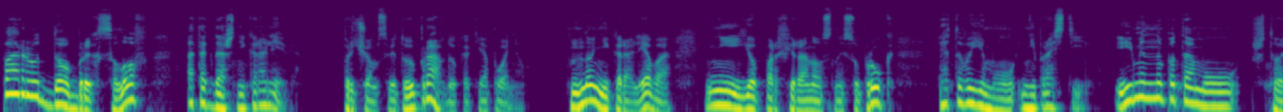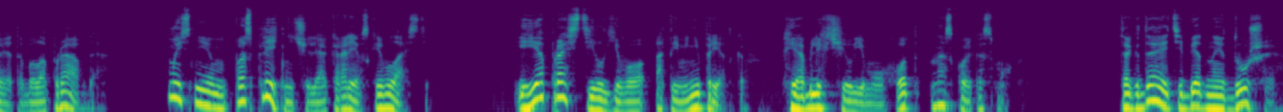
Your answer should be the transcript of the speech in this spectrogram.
пару добрых слов о тогдашней королеве. Причем святую правду, как я понял. Но ни королева, ни ее парфироносный супруг этого ему не простили. Именно потому, что это была правда. Мы с ним посплетничали о королевской власти. И я простил его от имени предков и облегчил ему уход, насколько смог. Тогда эти бедные души,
